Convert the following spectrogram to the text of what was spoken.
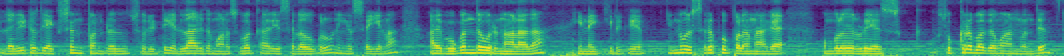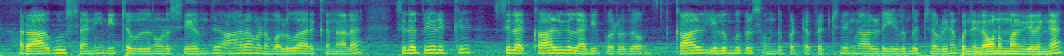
இல்லை வீட்டை வந்து எக்ஸ்டெண்ட் பண்ணுறதுன்னு சொல்லிட்டு எல்லா விதமான சுபகாரிய செலவுகளும் நீங்கள் செய்யலாம். அதுக்கு உகந்த ஒரு நாளாக தான் இன்றைக்கி இருக்குது இன்னொரு சிறப்பு பலனாக உங்களுடைய சுக்கர பகவான் வந்து ராகு சனி நீச்ச புதனோடு சேர்ந்து ஆறாம் இடம் வலுவாக இருக்கனால சில பேருக்கு சில கால்கள் அடிபடுறதோ கால் எலும்புகள் சம்மந்தப்பட்ட பிரச்சனைகள் ஆல்ரெடி இருந்துச்சு அப்படின்னா கொஞ்சம் கவனமாக இருங்க.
